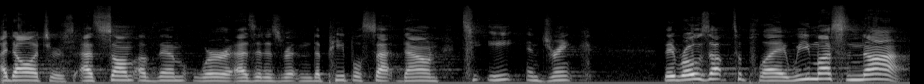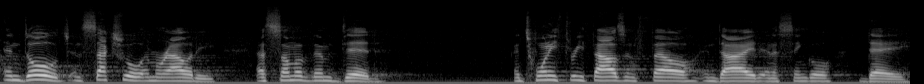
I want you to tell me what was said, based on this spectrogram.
idolaters, as some of them were, as it is written. The people sat down to eat and drink. They rose up to play. We must not indulge in sexual immorality, as some of them did. And 23,000 fell and died in a single day.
